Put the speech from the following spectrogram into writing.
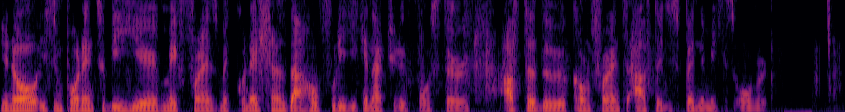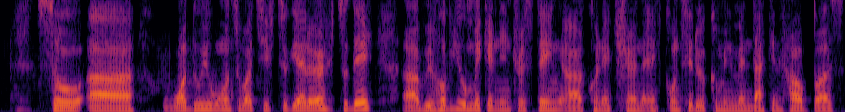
you know it's important to be here, make friends, make connections that hopefully you can actually foster after the conference, after this pandemic is over. So uh, what do we want to achieve together today? Uh, we hope you make an interesting uh, connection and consider a commitment that can help us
